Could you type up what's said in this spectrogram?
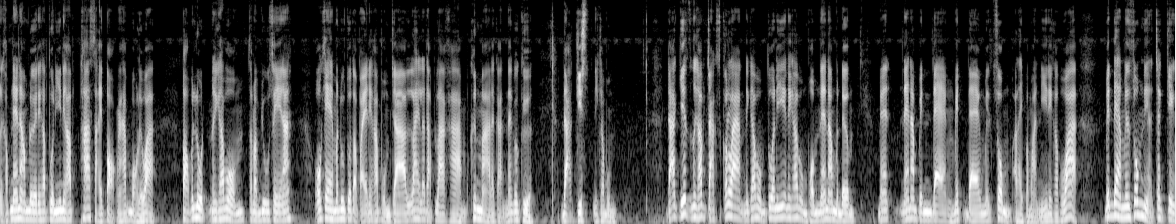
นะครับแนะนำเลยนะครับตัวนี้นะครับถ้าสายตอกนะครับบอกเลยว่า ตอกเป็นหลุดนะครับผมสำหรับ UC นะโอเค มาดูตัวต่อไปนะครับ ผมจะไล่ระดับราคาขึ้นมาแล้วกัน นั่นก็คือ d a r k i s นะครับผม d a r k i s นะครับจากสกอตแลนด์นะครับผมตัวนี้นะครับผมผมแนะนำเหมือนเดิมแม่แนะนำเป็นแดงเม็ดแดงเม็ดส้มอะไรประมาณนี้นะครับ เพราะว่าเม็ดแดงเม็ดส้มเนี่ยจะเก่ง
